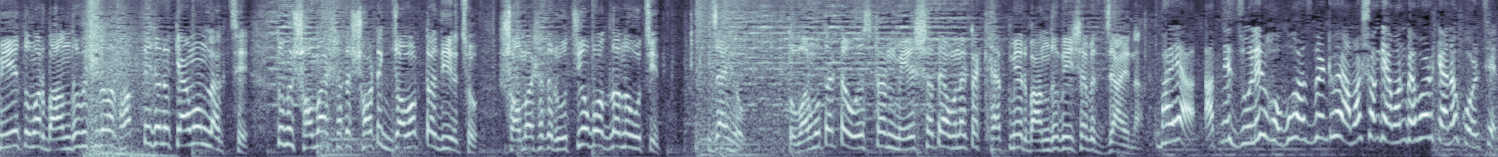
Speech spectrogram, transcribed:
মেয়ে তোমার বান্ধবী ছিল, আমার ভাবতে যেন কেমন লাগছে। তুমি সময়ের সাথে সঠিক জবাবটা দিয়েছ। সময়ের সাথে রুচিও বদলানো উচিত। যাই হোক তোমার মতো একটা ওয়েস্টার্ন মেয়ের সাথে এমন একটা খ্যাত মেয়ের বান্ধবী হিসেবে যায় না। ভাইয়া আপনি জুলির হবু হাজবেন্ড হয়ে আমার সঙ্গে এমন ব্যবহার কেন করছেন?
